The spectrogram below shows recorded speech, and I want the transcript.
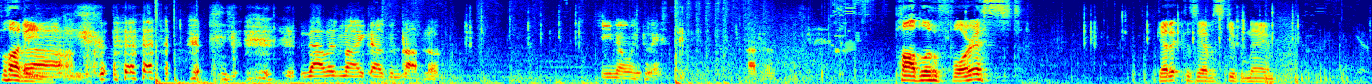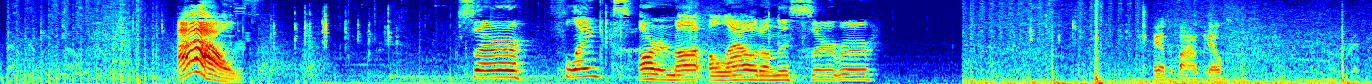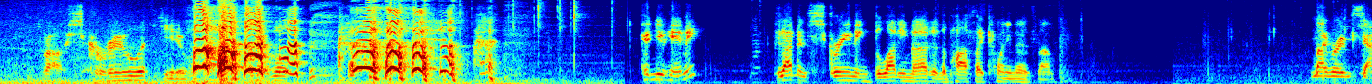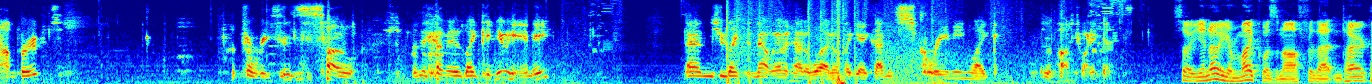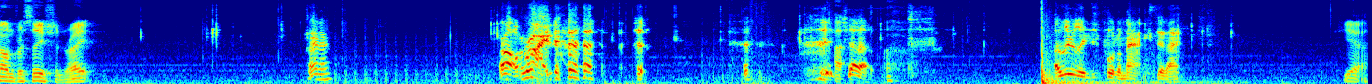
Buddy. Um, that was my cousin Pablo. He know English. Pablo. Pablo Forest. Get it? Because you have a stupid name. Ow! Sir, flanks are not allowed on this server. I got the final kill. Bro, screw you. Can you hear me? Because I've been screaming bloody murder the past like 20 minutes now. My room's soundproofed. For reasons, so when they come in, like, can you hear me? And she was like, no, we haven't had a word. I was like, yeah, because I've been screaming like for the past 20 minutes. So, you know your mic wasn't off for that entire conversation, right? I know. Oh, right! Shut up. I literally just pulled a max, did I? Yeah.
